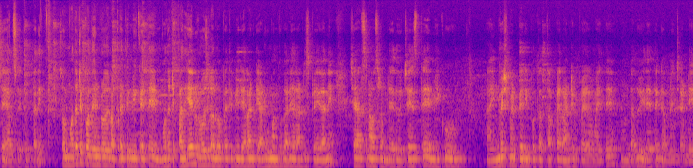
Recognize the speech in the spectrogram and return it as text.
చేయాల్సి అయితే ఉంటుంది. సో మొదటి పదిహేను రోజులు అప్పుడైతే మీకైతే మొదటి పదిహేను రోజుల లోపు అయితే మీరు ఎలాంటి అడుగు మందు కానీ ఎలాంటి స్ప్రే కానీ చేయాల్సిన అవసరం లేదు. చేస్తే మీకు ఇన్వెస్ట్మెంట్ పెరిగిపోతుంది తప్ప ఎలాంటి ఉపయోగం అయితే ఉండదు. ఇదైతే గమనించండి.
